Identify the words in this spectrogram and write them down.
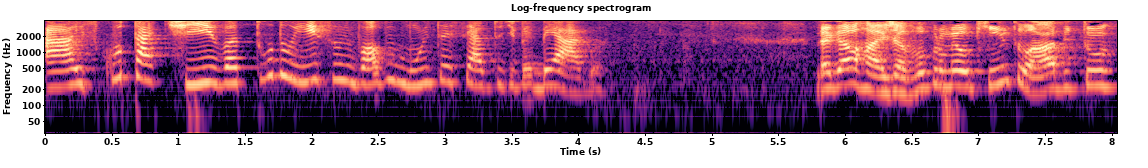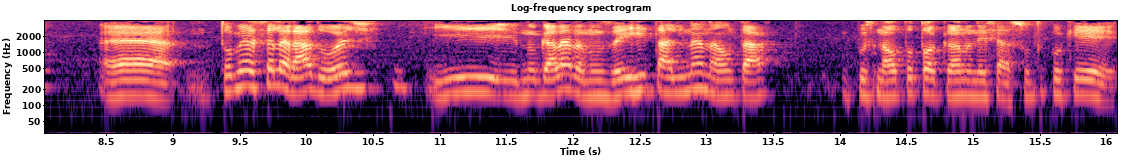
a escutativa, tudo isso envolve muito esse hábito de beber água. Legal, Rai, já vou pro meu quinto hábito. É, tô meio acelerado hoje e, no, galera, não usei Ritalina não, tá? Por sinal, tô tocando nesse assunto porque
